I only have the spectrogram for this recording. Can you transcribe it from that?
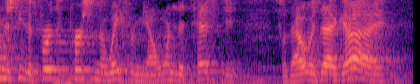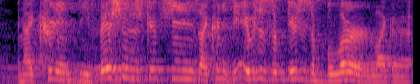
Wanted to see the furthest person away from me. I wanted to test it. So that was that guy, and I couldn't see facial descriptions. I couldn't see. It was just a, it was just a blur, like a,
